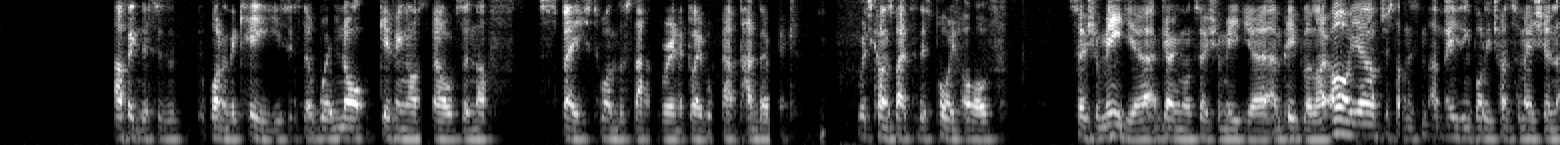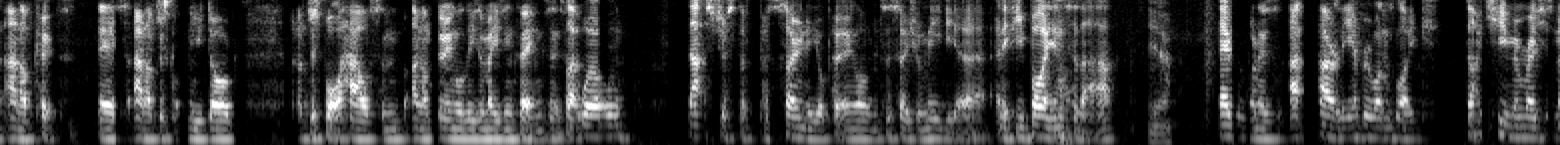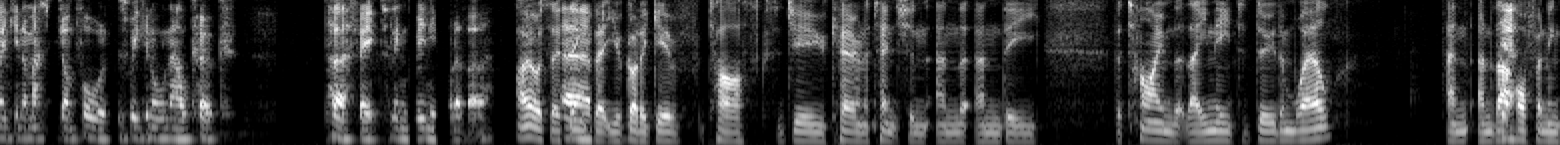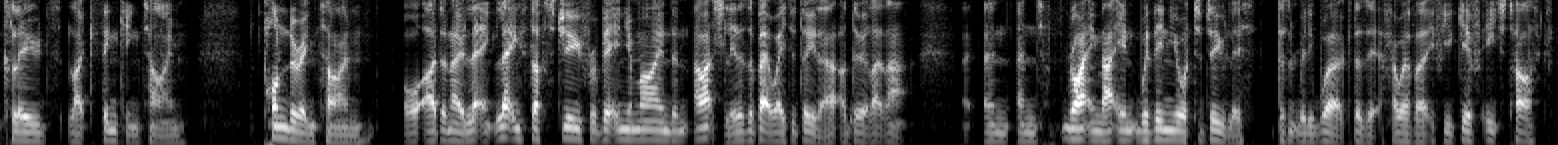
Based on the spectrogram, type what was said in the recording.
I think this is one of the keys is that we're not giving ourselves enough space to understand we're in a global pandemic, which comes back to this point of social media and going on social media and people are like, oh yeah, I've just done this amazing body transformation and I've cooked this and I've just got a new dog and I've just bought a house and, and I'm doing all these amazing things. And it's like, well, that's just a persona you're putting on to social media. And if you buy into that, Yeah. Everyone is apparently everyone's like the human race is making a massive jump forward because we can all now cook perfect linguine, whatever. I also think Um, that you've got to give tasks due care and attention and the, and the the time that they need to do them well. And and that Yeah. often includes like thinking time, pondering time, or I don't know, letting letting stuff stew for a bit in your mind and oh actually there's a better way to do that. I'll do it like that. And and writing that in within your to-do list doesn't really work, does it? However, if you give each task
